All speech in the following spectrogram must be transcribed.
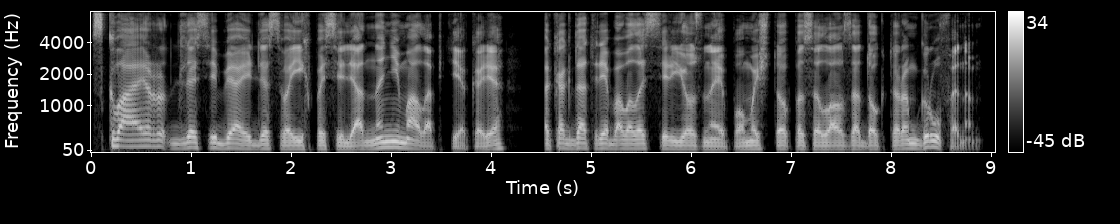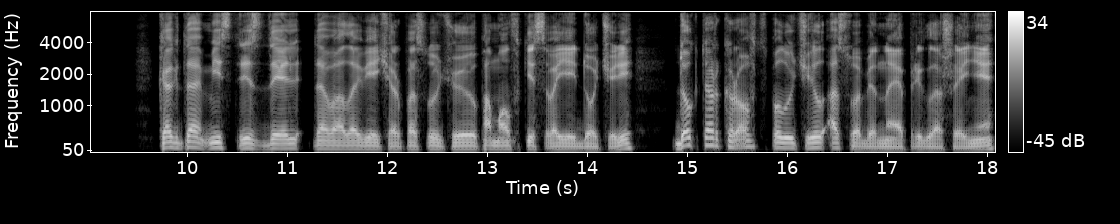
Сквайр для себя и для своих поселян нанимал аптекаря, а когда требовалась серьезная помощь, то посылал за доктором Груфеном. Когда мистрис Дель давала вечер по случаю помолвки своей дочери, доктор Крофтс получил особенное приглашение.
